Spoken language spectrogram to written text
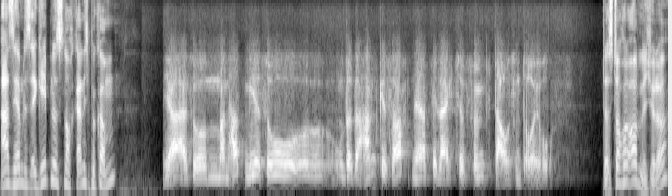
Ah, Sie haben das Ergebnis noch gar nicht bekommen? Ja, also man hat mir so unter der Hand gesagt, naja, vielleicht so 5000 Euro. Das ist doch ordentlich, oder?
